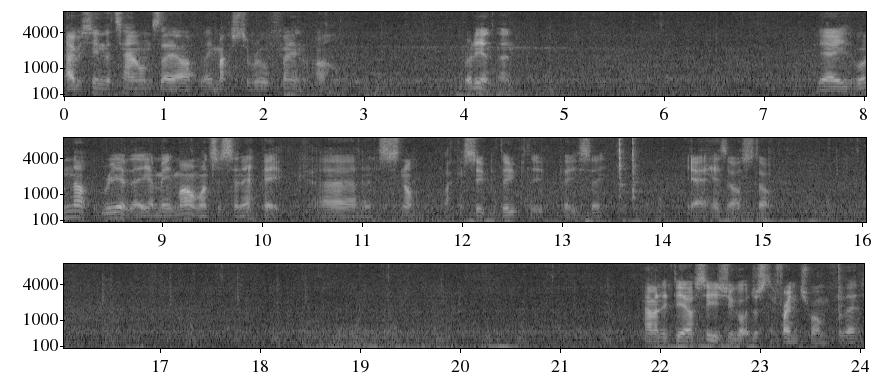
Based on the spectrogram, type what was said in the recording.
Have you seen the towns? They are they match the real thing. Oh. Brilliant then. Yeah, well not really. I mean my one's just an epic. Uh, it's not like a super duper duper PC. Yeah, here's our stop. How many DLCs you got? Just the French one for this.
